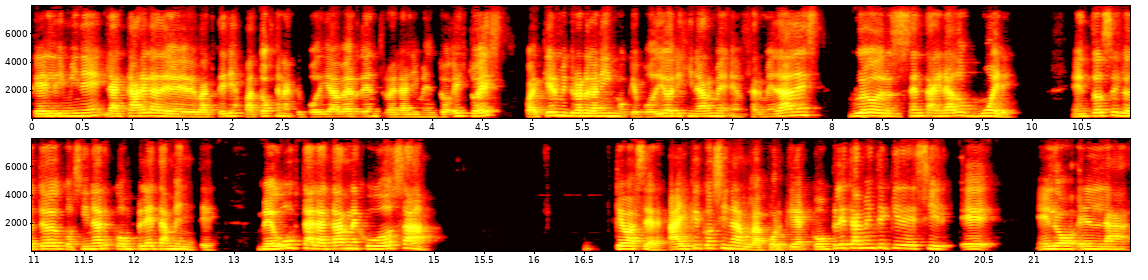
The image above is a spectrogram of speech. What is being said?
que eliminé la carga de bacterias patógenas que podía haber dentro del alimento. Esto es, cualquier microorganismo que podía originarme enfermedades, luego de los 60 grados muere. Entonces lo tengo que cocinar completamente. ¿Me gusta la carne jugosa? ¿Qué va a hacer? Hay que cocinarla porque completamente quiere decir eh, en, la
